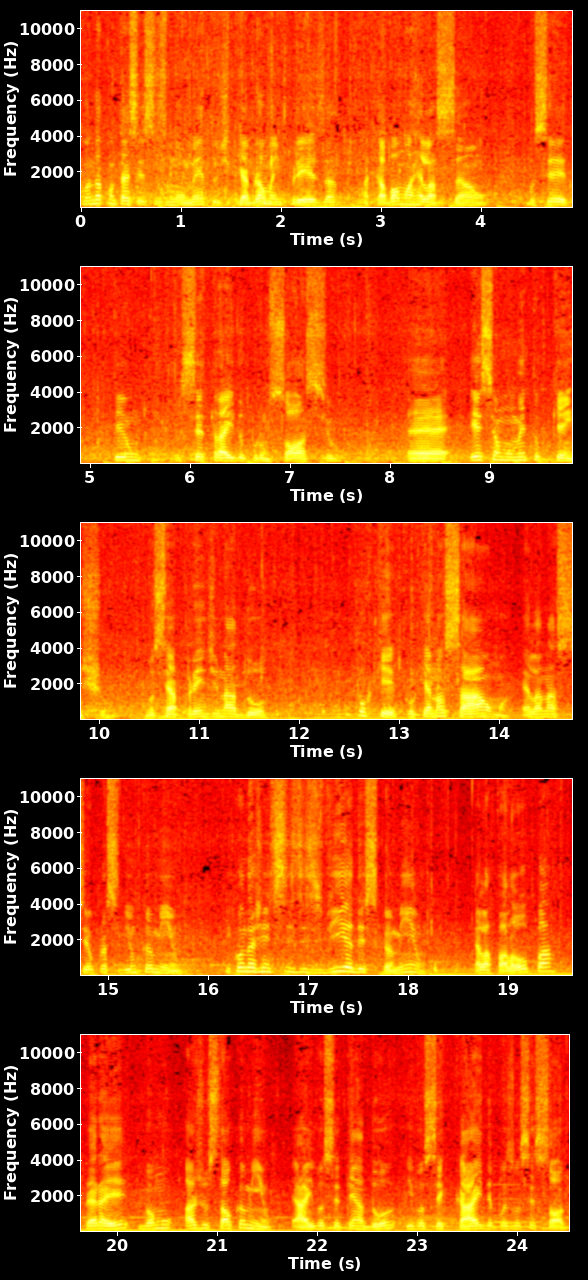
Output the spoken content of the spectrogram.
Quando acontecem esses momentos de quebrar uma empresa, acabar uma relação, você ter um, ser traído por um sócio, é, esse é o momento Kensho. Você aprende na dor. Por quê? Porque a nossa alma, ela nasceu para seguir um caminho. E quando a gente se desvia desse caminho, ela fala: opa, pera aí, vamos ajustar o caminho. Aí você tem a dor e você cai e depois você sobe.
